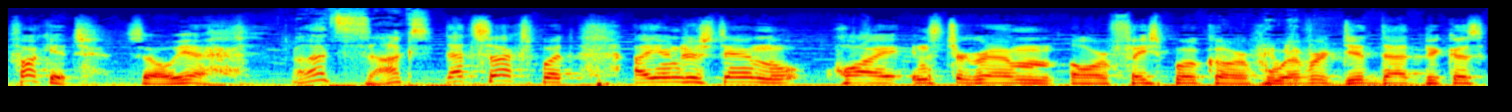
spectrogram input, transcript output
fuck it. So yeah. Oh, that sucks. That sucks, but I understand why Instagram or Facebook or whoever did that because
